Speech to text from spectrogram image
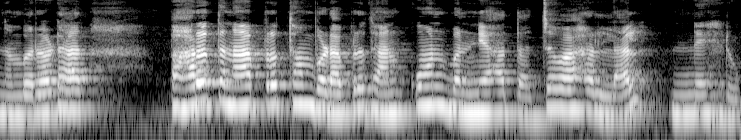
નંબર અઢાર. ભારતના પ્રથમ વડાપ્રધાન કોણ બન્યા હતા? જવાહરલાલ નહેરુ.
